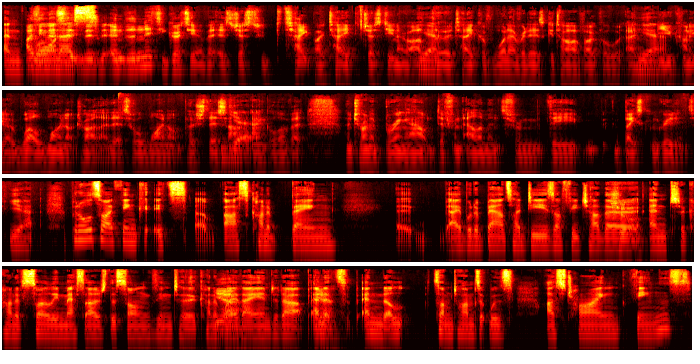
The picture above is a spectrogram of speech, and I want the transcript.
and I think rawness. the, and the nitty gritty of it is just take by take. Just you know, I'll do a take of whatever it is, guitar, vocal, and you kind of go, well, why not try it like this, or why not push this angle of it, and trying to bring out different elements from the basic ingredients. Yeah, but also I think it's uh, us kind of being uh, able to bounce ideas off each other Sure. and to kind of slowly massage the songs into kind of Yeah. where they ended up. And Yeah. it's and sometimes it was us trying things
